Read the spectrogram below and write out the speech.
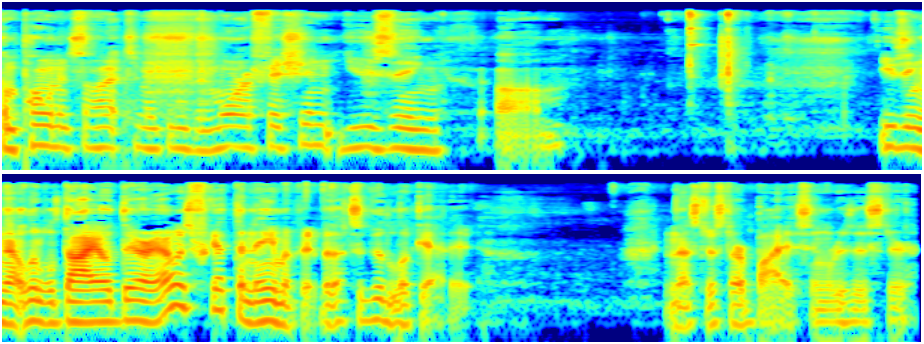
components on it to make it even more efficient using um, using that little diode there. I always forget the name of it, but that's a good look at it. And that's just our biasing resistor.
